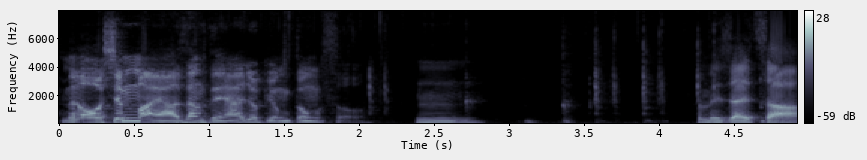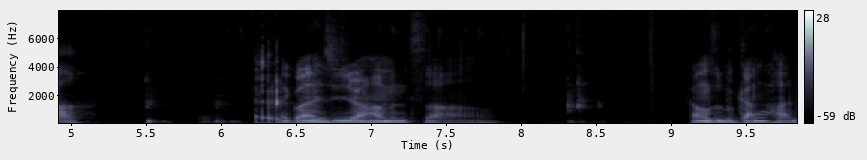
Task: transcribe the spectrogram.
没有，我先买啊，这样等一下就不用动手。嗯，他们在炸。没关系，就让他们炸。刚刚是不是干旱？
